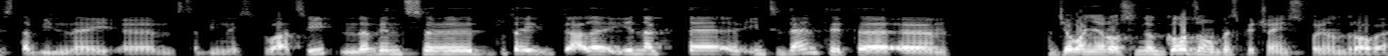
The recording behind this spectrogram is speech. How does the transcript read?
stabilnej, e, stabilnej sytuacji. No więc tutaj, ale jednak te incydenty, te działania Rosji no, godzą w bezpieczeństwo jądrowe.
